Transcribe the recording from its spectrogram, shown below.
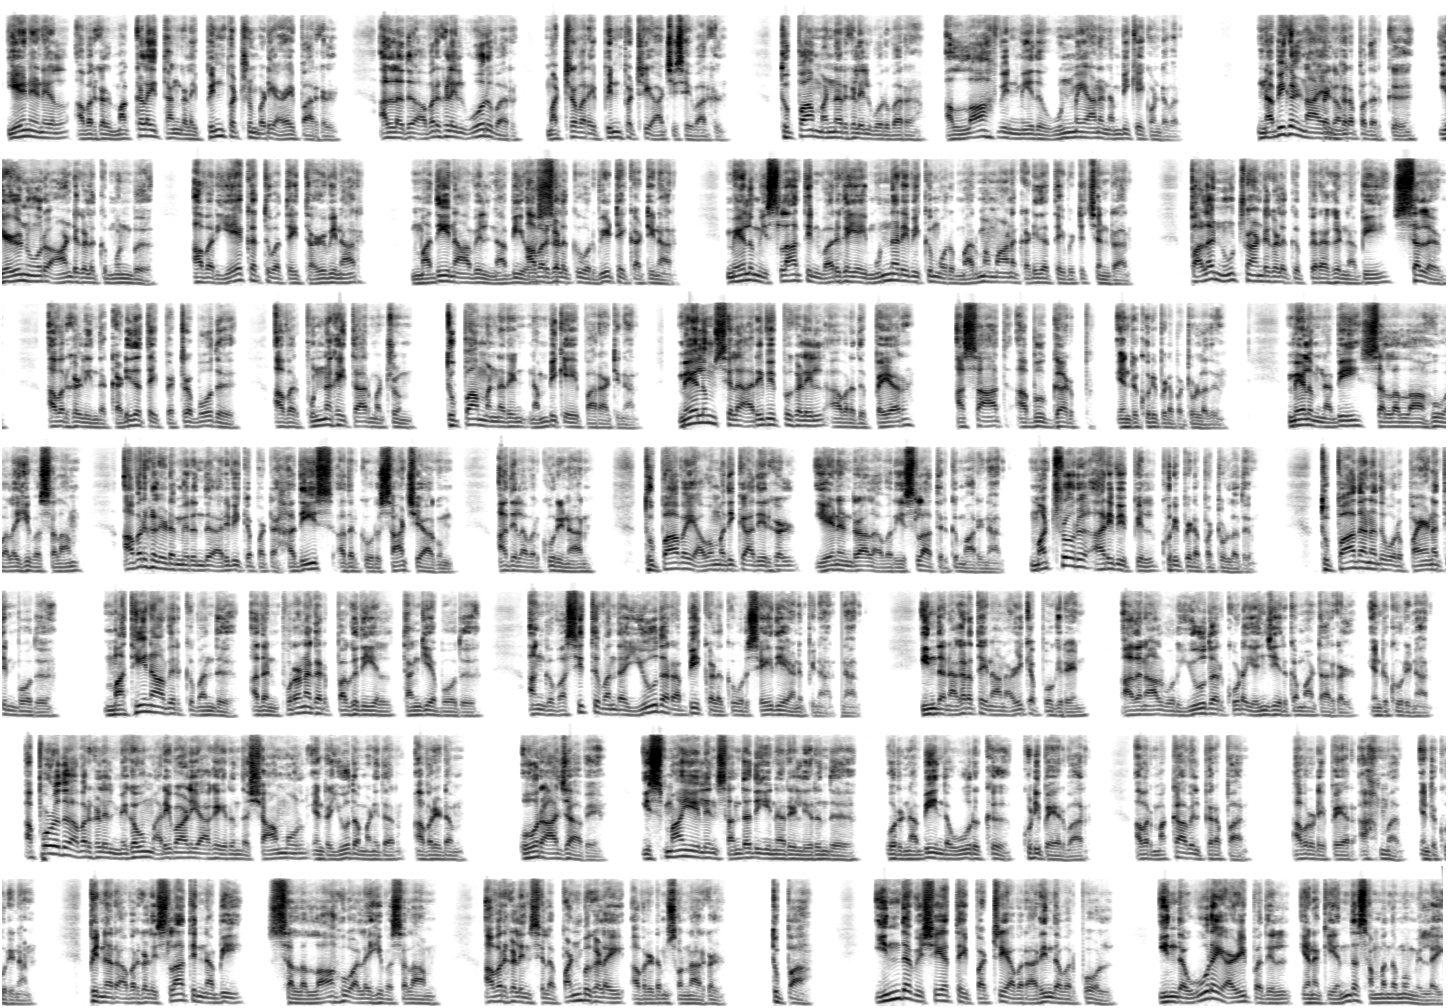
ஏனெனில் அவர்கள் மக்களை தங்களை பின்பற்றும்படி அழைப்பார்கள் அல்லது அவர்களில் ஒருவர் மற்றவரை பின்பற்றி ஆட்சி செய்வார்கள். துப்பா மன்னர்களில் ஒருவர் அல்லாஹ்வின் மீது உண்மையான நம்பிக்கை கொண்டவர். நபிகள் நாயகம் பிறப்பதற்கு எழுநூறு ஆண்டுகளுக்கு முன்பு அவர் ஏகத்துவத்தை தழுவினார். மதீனாவில் நபி அவர்களுக்கு ஒரு வீட்டை கட்டினார். மேலும் இஸ்லாத்தின் வருகையை முன்னறிவிக்கும் ஒரு மர்மமான கடிதத்தை விட்டுச் சென்றார். பல நூற்றாண்டுகளுக்கு பிறகு நபி செலம் அவர்கள் இந்த கடிதத்தை பெற்றபோது அவர் புன்னகைத்தார் மற்றும் துப்பா மன்னரின் நம்பிக்கையை பாராட்டினார். மேலும் சில அறிவிப்புகளில் அவரது பெயர் அசாத் அபு கர்ப் என்று குறிப்பிடப்பட்டுள்ளது. மேலும் நபி சல்லல்லாஹூ அலஹி வசலாம் அவர்களிடமிருந்து அறிவிக்கப்பட்ட ஹதீஸ் அதற்கு ஒரு சாட்சியாகும். அதில் அவர் கூறினார் துப்பாவை அவமதிக்காதீர்கள் ஏனென்றால் அவர் இஸ்லாத்திற்கு மாறினார். மற்றொரு அறிவிப்பில் குறிப்பிடப்பட்டுள்ளது துப்பா தனது ஒரு பயணத்தின் போது மதீனாவிற்கு வந்து அதன் புறநகர் பகுதியில் தங்கியபோது அங்கு வசித்து வந்த யூத ரப்பிக்களுக்கு ஒரு செய்தியை அனுப்பினார். இந்த நகரத்தை நான் அழிக்கப் போகிறேன். அதனால் ஒரு யூதர் கூட எஞ்சி இருக்க மாட்டார்கள் என்று கூறினார். அப்பொழுது அவர்களில் மிகவும் அறிவாளியாக இருந்த ஷாமூல் என்ற யூத மனிதர் அவரிடம் ஓ ராஜாவே இஸ்மாயிலின் சந்ததியினரில் இருந்து ஒரு நபி இந்த ஊருக்கு குடிபெயர்வார். அவர் மக்காவில் பிறப்பார். அவருடைய பெயர் அஹ்மத் என்று கூறினான். பின்னர் அவர்கள் இஸ்லாத்தின் நபி சல்லல்லாஹூ அலஹி வசலாம் அவர்களின் சில பண்புகளை அவரிடம் சொன்னார்கள். துப்பா இந்த விஷயத்தை பற்றி அவர் அறிந்தவர் போல் இந்த ஊரை அழிப்பதில் எனக்கு எந்த சம்பந்தமும் இல்லை.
